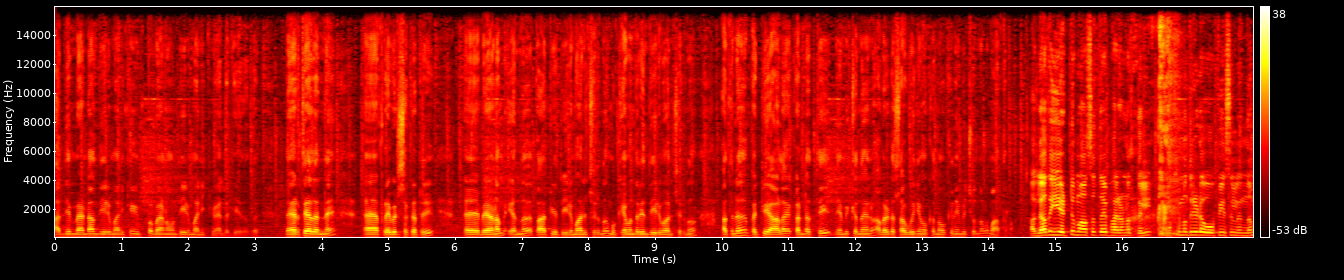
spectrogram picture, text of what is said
ആദ്യം വേണ്ടാന്ന് തീരുമാനിക്കുകയും ഇപ്പോൾ വേണമെന്ന് തീരുമാനിക്കുകയല്ല ചെയ്തത്. നേരത്തെ തന്നെ പ്രൈവറ്റ് സെക്രട്ടറി വേണം എന്ന് പാർട്ടി തീരുമാനിച്ചിരുന്നു മുഖ്യമന്ത്രിയും തീരുമാനിച്ചിരുന്നു. അതിന് പറ്റിയ ആളെ കണ്ടെത്തി നിയമിക്കുന്നതിനും അവരുടെ സൗകര്യമൊക്കെ നോക്കി നിയമിച്ചു എന്നുള്ളത് മാത്രം. അല്ലാതെ ഈ എട്ട് മാസത്തെ ഭരണത്തിൽ മുഖ്യമന്ത്രിയുടെ ഓഫീസിൽ നിന്നും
